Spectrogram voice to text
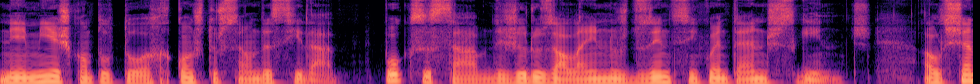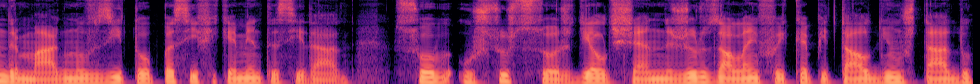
Neemias completou a reconstrução da cidade. Pouco se sabe de Jerusalém nos 250 anos seguintes. Alexandre Magno visitou pacificamente a cidade. Sob os sucessores de Alexandre, Jerusalém foi capital de um Estado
